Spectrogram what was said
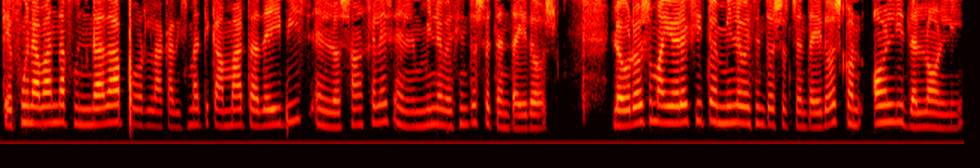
que fue una banda fundada por la carismática Martha Davis en Los Ángeles en el 1972. Logró su mayor éxito en 1982 con Only the Lonely.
